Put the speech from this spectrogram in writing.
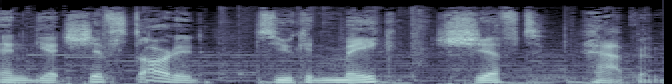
and get shift started so you can make shift happen.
